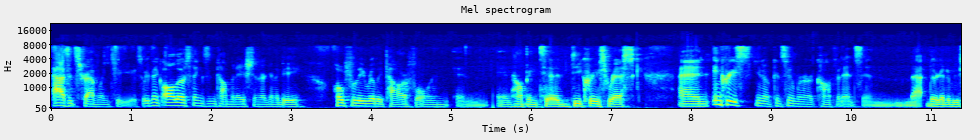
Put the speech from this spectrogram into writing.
as it's traveling to you. So we think all those things in combination are going to be hopefully really powerful in, in, in helping to decrease risk and increase you know consumer confidence in that they're going to be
